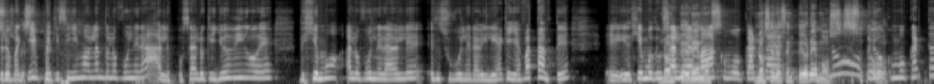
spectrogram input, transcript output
pero ¿para qué, ¿para qué seguimos hablando de los vulnerables? o sea, lo que yo digo es, dejemos a los vulnerables en su vulnerabilidad, que ya es bastante, eh, y dejemos de usarlo además como carta. No se las empeoremos. No, pero como carta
